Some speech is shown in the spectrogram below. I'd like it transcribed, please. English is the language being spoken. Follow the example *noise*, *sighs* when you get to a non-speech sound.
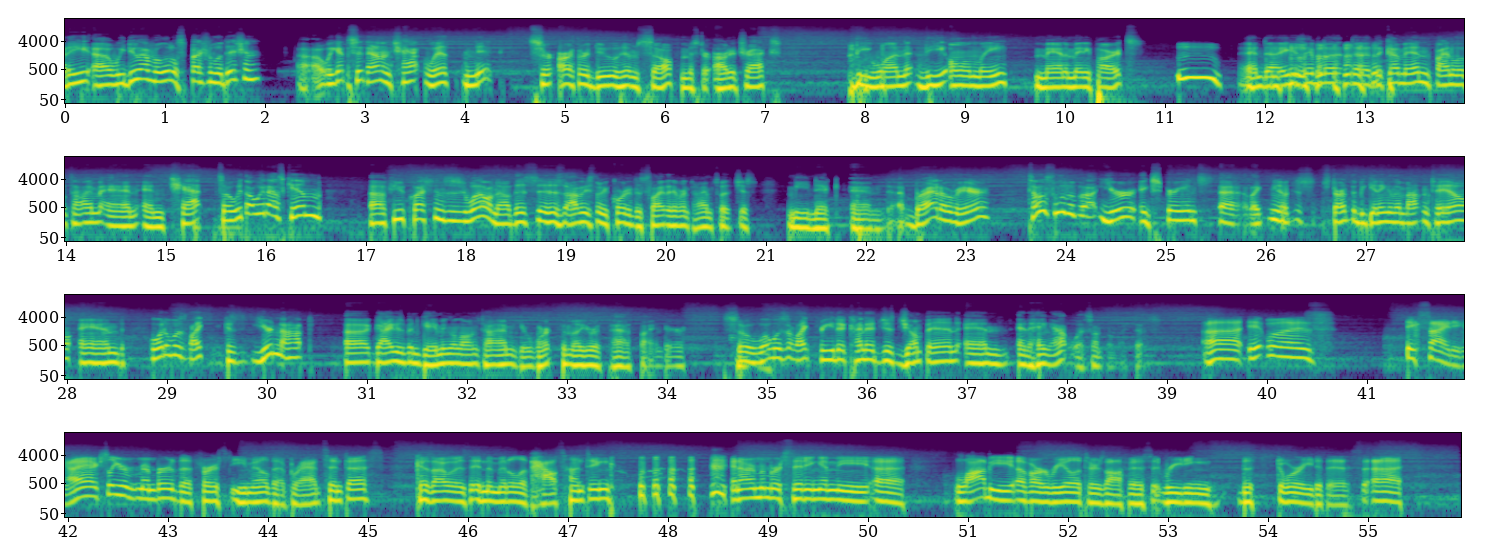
everybody. Uh, we do have a little special edition. Uh, we got to sit down and chat with Nick, Sir Arthur Dew himself, Mr. Artitrax, the *laughs* one, the only man of many parts. Woo. And uh, he was able to, to, to *laughs* come in, find a little time, and, and chat. So we thought we'd ask him a few questions as well. Now, this is obviously recorded at a slightly different time, so it's just me, Nick, and uh, Brad over here. Tell us a little about your experience, uh, like, you know, just start at the beginning of the Mountain Tale and what it was like, because you're not a guy who's been gaming a long time. You weren't familiar with Pathfinder. So what was it like for you to kind of just jump in and, and hang out with something like this? Uh, it was exciting. I actually remember the first email that Brad sent us because I was in the middle of house hunting, *laughs* and I remember sitting in the uh, lobby of our realtor's office reading the story to this. Uh,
